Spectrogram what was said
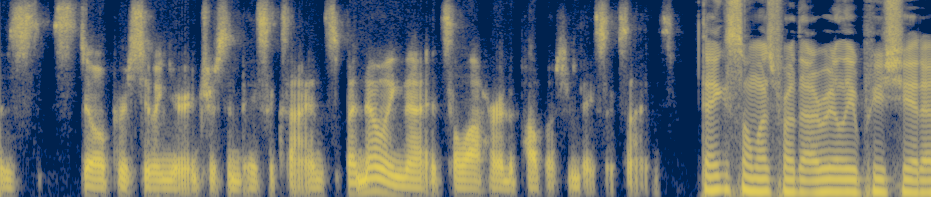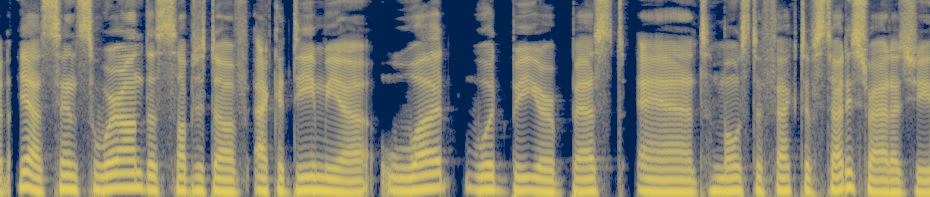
as still pursuing your interest in basic science, but knowing that it's a lot harder to publish in basic science. Thanks so much for that. I really appreciate it. Yeah, since we're on the subject of academia, what would be your best and most effective study strategy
